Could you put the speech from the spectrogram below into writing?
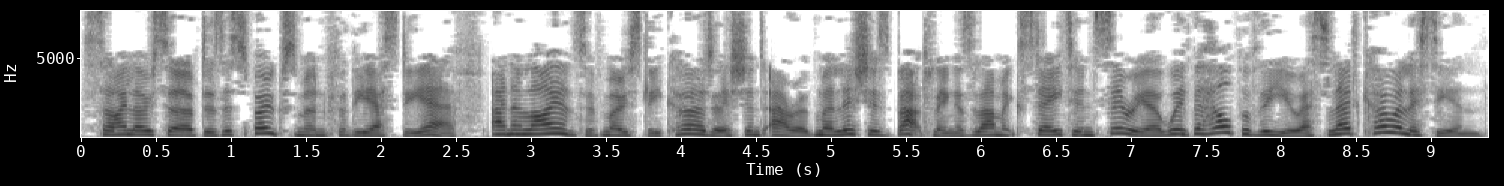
Silo served as a spokesman for the SDF, an alliance of mostly Kurdish and Arab militias battling Islamic State in Syria with the help of the US-led coalition.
